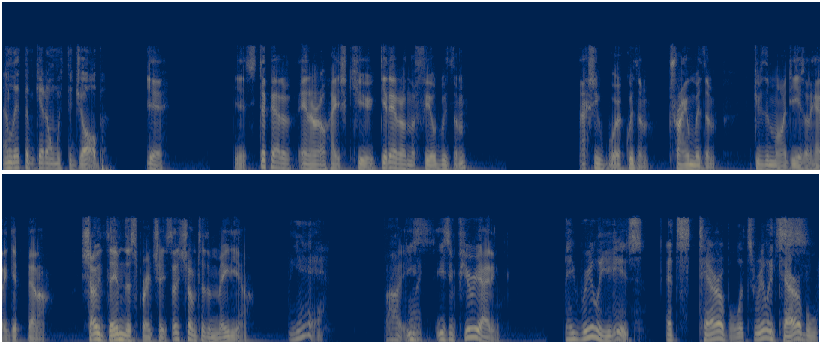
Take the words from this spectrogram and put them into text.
and let them get on with the job. Yeah. Yeah. Step out of NRL HQ, get out on the field with them, actually work with them, train with them, give them ideas on how to get better. Show them the spreadsheets. Don't show them to the media. Yeah. Oh, he's he's infuriating. He really is. It's terrible. It's really It's- terrible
